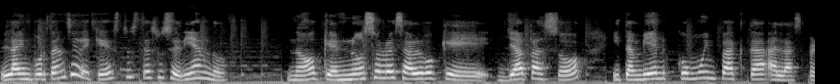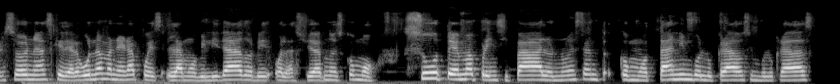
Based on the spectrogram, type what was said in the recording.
la importancia de que esto esté sucediendo, ¿no? Que no solo es algo que ya pasó y también cómo impacta a las personas que de alguna manera pues la movilidad o, la ciudad no es como su tema principal o no están como tan involucrados, involucradas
